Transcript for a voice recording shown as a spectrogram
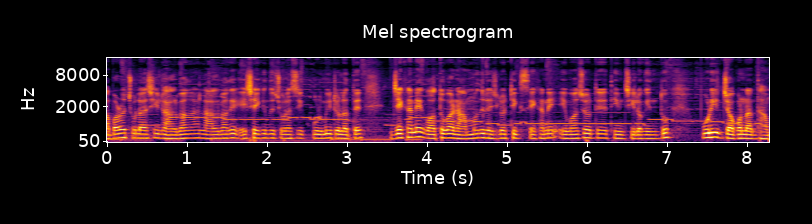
আবারও চলে আসি লালবাগ। আর লালবাগে এসে কিন্তু চলে আসি কুর্মিটোলাতে, যেখানে গতবার রাম মন্দির হয়েছিল, ঠিক সেখানে এবছর থিম ছিল কিন্তু পুরীর জগন্নাথ ধাম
